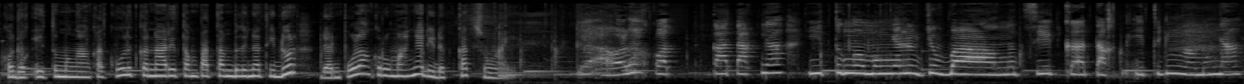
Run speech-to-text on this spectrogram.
Kodok itu mengangkat kulit kenari tempat Tambelina tidur dan pulang ke rumahnya di dekat sungai. Ya Allah, kok kataknya itu ngomongnya lucu banget sih katak itu ngomongnya.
